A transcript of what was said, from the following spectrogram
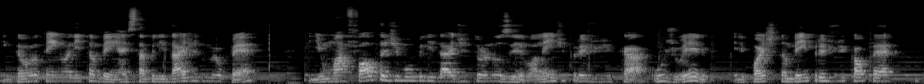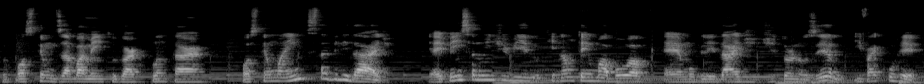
Então, eu tenho ali também a estabilidade do meu pé e uma falta de mobilidade de tornozelo, além de prejudicar o joelho, ele pode também prejudicar o pé. Então, posso ter um desabamento do arco plantar, posso ter uma instabilidade. E aí pensa no indivíduo que não tem uma boa é, mobilidade de tornozelo e vai correr.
